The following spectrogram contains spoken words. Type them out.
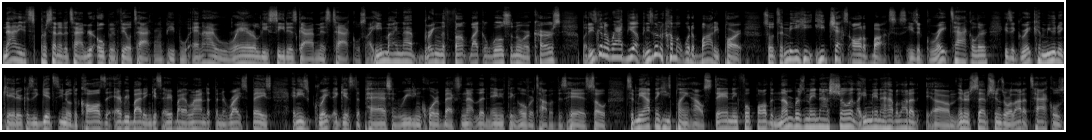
90% of the time you're open field tackling people. And I rarely see this guy miss tackles. Like he might not bring the thump like a Wilson or a Kearse, but he's going to wrap you up and he's going to come up with a body part. So to me, he he checks all the boxes. He's a great tackler. He's a great communicator because he gets you know the calls to everybody and gets everybody lined up in the right space. And he's great against the pass and reading quarterbacks and not letting anything over top of his head. So to me, I think he's playing outstanding football. The numbers may not show it. Like he may not have a lot of um, interceptions or a lot of tackles,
